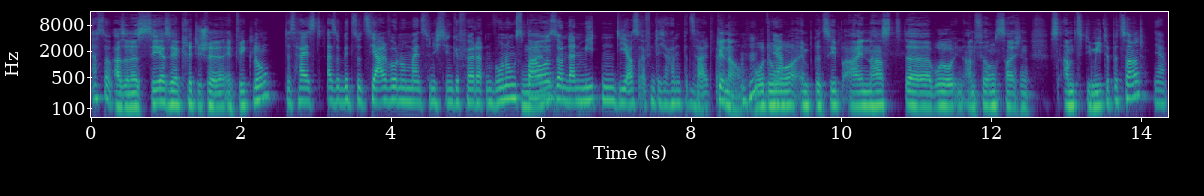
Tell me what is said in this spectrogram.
Ach so. Also eine sehr, sehr kritische Entwicklung. Das heißt, also mit Sozialwohnungen meinst du nicht den geförderten Wohnungsbau, Nein. sondern Mieten, die aus öffentlicher Hand bezahlt werden. Genau, mhm. wo du ja. im Prinzip einen hast, äh, wo in Anführungszeichen das Amt die Miete bezahlt. Ja.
